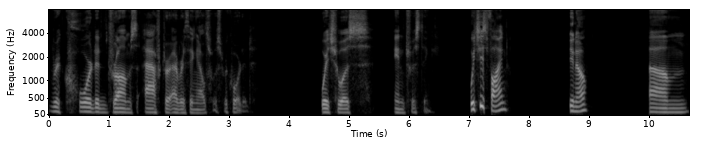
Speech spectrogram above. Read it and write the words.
recorded drums after everything else was recorded, which was interesting, which is fine, you know. Um,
